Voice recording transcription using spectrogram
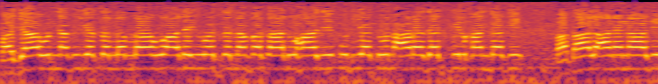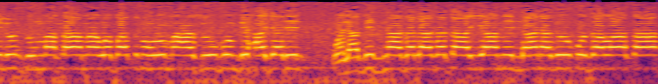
فجاءوا النبي صلى الله عليه وسلم فقالوا هذه كدية عرضت في الخندق فقال أنا نازل ثم قام وبطنه معصوب بحجر ولبثنا ثلاثة أيام لا نذوق ذواقا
